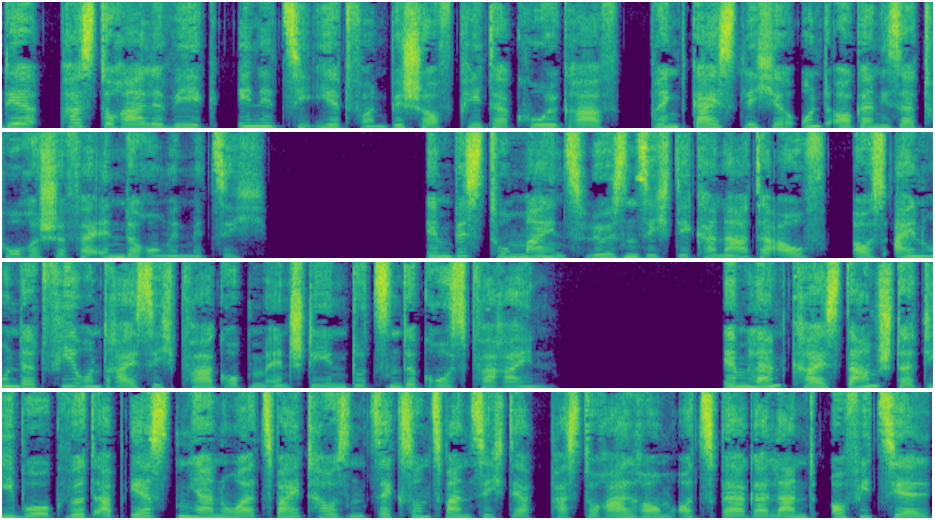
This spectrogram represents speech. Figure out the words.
Der pastorale Weg, initiiert von Bischof Peter Kohlgraf, bringt geistliche und organisatorische Veränderungen mit sich. Im Bistum Mainz lösen sich Dekanate auf, aus 134 Pfarrgruppen entstehen Dutzende Großpfarreien. Im Landkreis Darmstadt-Dieburg wird ab 1. Januar 2026 der Pastoralraum Otzberger Land offiziell,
